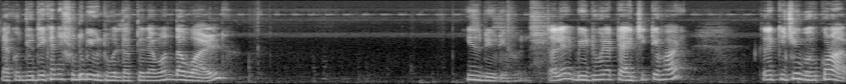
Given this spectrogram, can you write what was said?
দেখো, যদি এখানে শুধু বিউটিফুল থাকতো, যেমন দ্য ওয়ার্ল্ড ইজ বিউটিফুল তাহলে বিউটিফুল একটা অ্যাডজেক্টিভ হয়। তাহলে বল- কোনো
